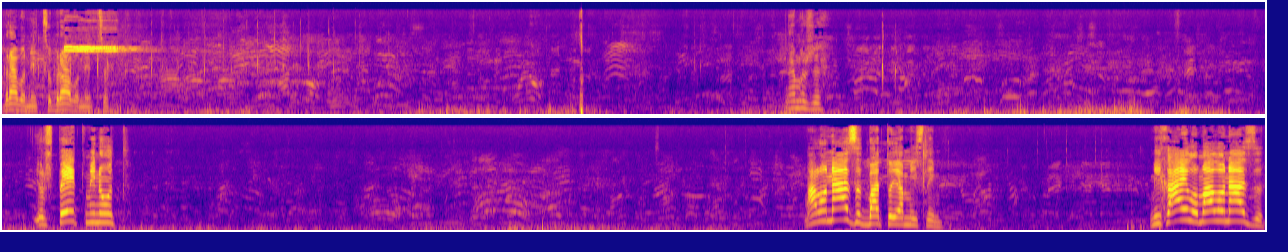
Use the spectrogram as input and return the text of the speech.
Bravo Neco, bravo Neco. Ne može. Još pet minut. Malo nazad, Bato, ja mislim. Mihajlo, malo nazad.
